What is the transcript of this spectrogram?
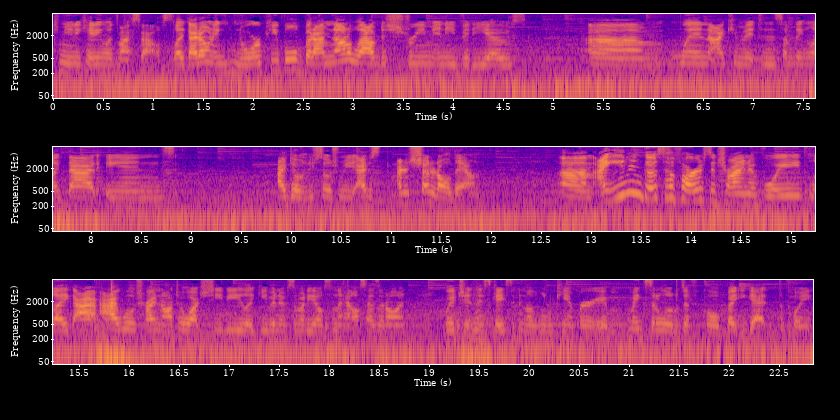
communicating with my spouse. Like, I don't ignore people, but I'm not allowed to stream any videos um, when I commit to something like that. And I don't do social media. I just I just shut it all down. Um, I even go so far as to try and avoid like I, I will try not to watch TV like even if somebody else in the house has it on, which in this case in the little camper it makes it a little difficult, but you get the point.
